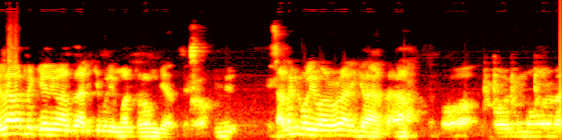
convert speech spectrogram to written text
எல்லாருமே கேள்வி வாங்க அடிக்க முடியுமான்னு சொல்ல முடியாது. இது சடங்கு வழிபாடுகளோடு அடிக்கிறாங்க. உங்களோட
